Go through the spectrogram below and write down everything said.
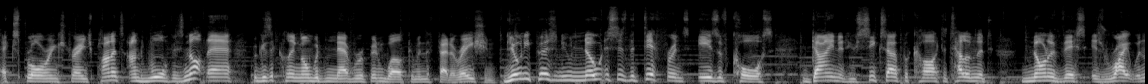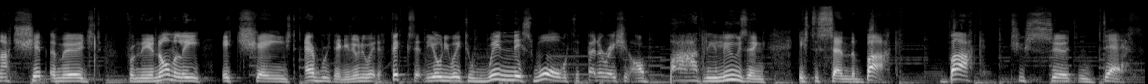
exploring strange planets, and Worf is not there because a Klingon would never have been welcome in the Federation. The only person who notices the difference is, of course, Guinan, who seeks out Picard to tell him that none of this is right. When that ship emerged from the anomaly, it changed everything. And the only way to fix it, the only way to win this war, which the Federation are badly losing, is to send them back back to certain death.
